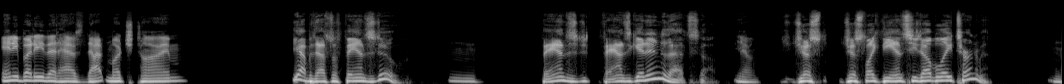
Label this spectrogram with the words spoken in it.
Anybody that has that much time, Yeah, but that's what fans do. hmm, Fans fans get into that stuff. yeah, Just just like the NCAA tournament, Hmm.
